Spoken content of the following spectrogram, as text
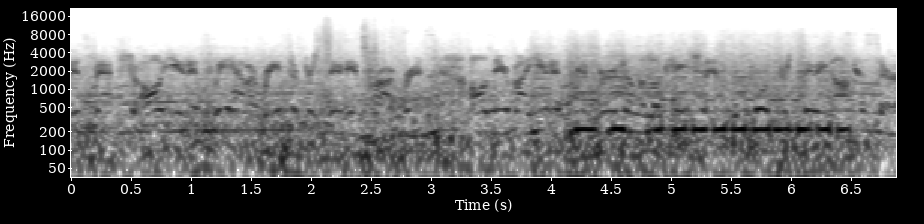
Dispatch to all units. We have a racer pursuit in progress. All nearby units converge on the location and support pursuing officer.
